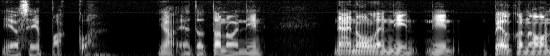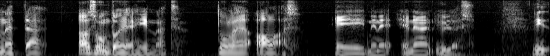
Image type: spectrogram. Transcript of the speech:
jos ei ole pakko. Ja, ja tota noin, niin, näin ollen niin, niin pelkona on, että asuntojen hinnat tulee alas, ei mene enää ylös niin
